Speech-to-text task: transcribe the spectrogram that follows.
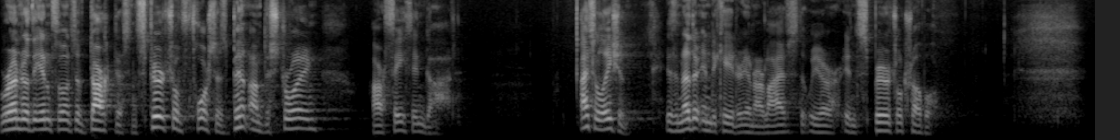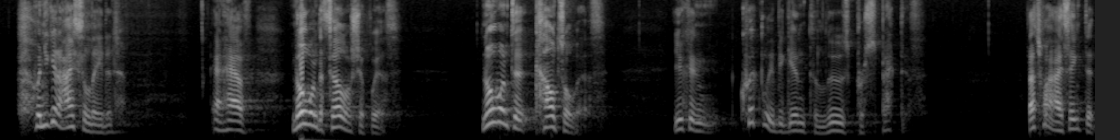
we're under the influence of darkness and spiritual forces bent on destroying our faith in God. Isolation is another indicator in our lives that we are in spiritual trouble. When you get isolated and have no one to fellowship with, no one to counsel with, you can quickly begin to lose perspective. That's why I think that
